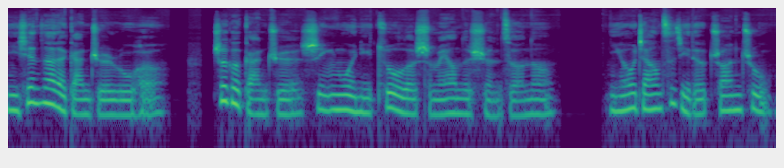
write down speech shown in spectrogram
你现在的感觉如何？这个感觉是因为你做了什么样的选择呢？你又将自己的专注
